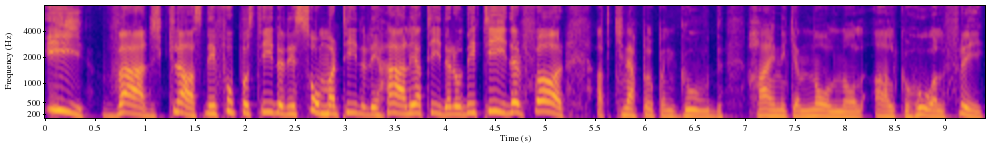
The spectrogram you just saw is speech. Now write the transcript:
i världsklass. Det är fotbollstider, det är sommartider, det är härliga tider och det är tider för att knäppa upp en god Heineken 00 alkoholfri.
